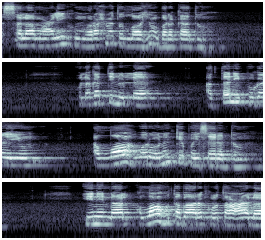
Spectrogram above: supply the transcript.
அஸ்ஸலாமு அலைக்கும் வரஹ்மத்துல்லாஹி வபரகாத்து உலகத்தில் உள்ள அத்தனை புகழையும் அல்லாஹ் ஒருவனுக்கு போய் சேரட்டும் ஏனென்றால் அல்லாஹு தபாரக் வ தஆலா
